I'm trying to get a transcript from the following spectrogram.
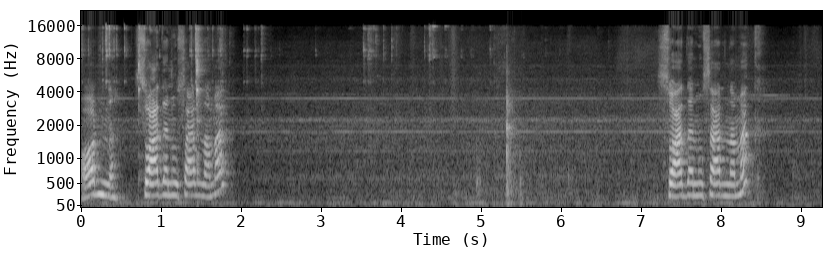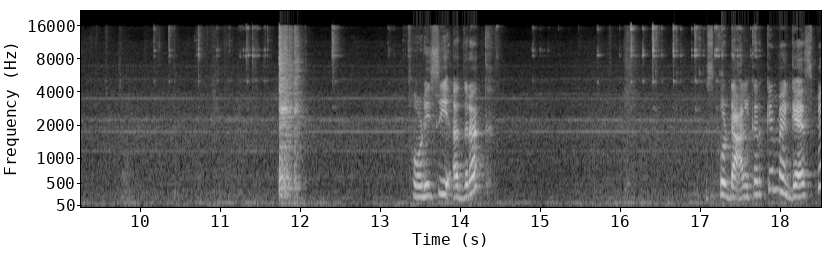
और स्वाद अनुसार नमक। स्वाद अनुसार नमक। थोड़ी सी अदरक। इसको डाल करके मैं गैस पे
